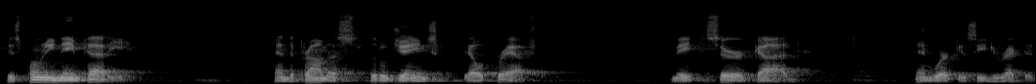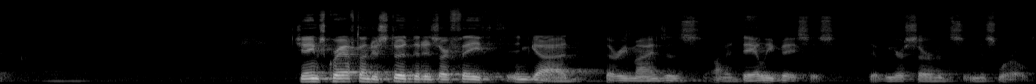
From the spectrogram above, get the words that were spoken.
his pony named Patty, and the promise little James L. Kraft, made to serve God and work as he directed. James Kraft understood that it is our faith in God that reminds us on a daily basis that we are servants in this world.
